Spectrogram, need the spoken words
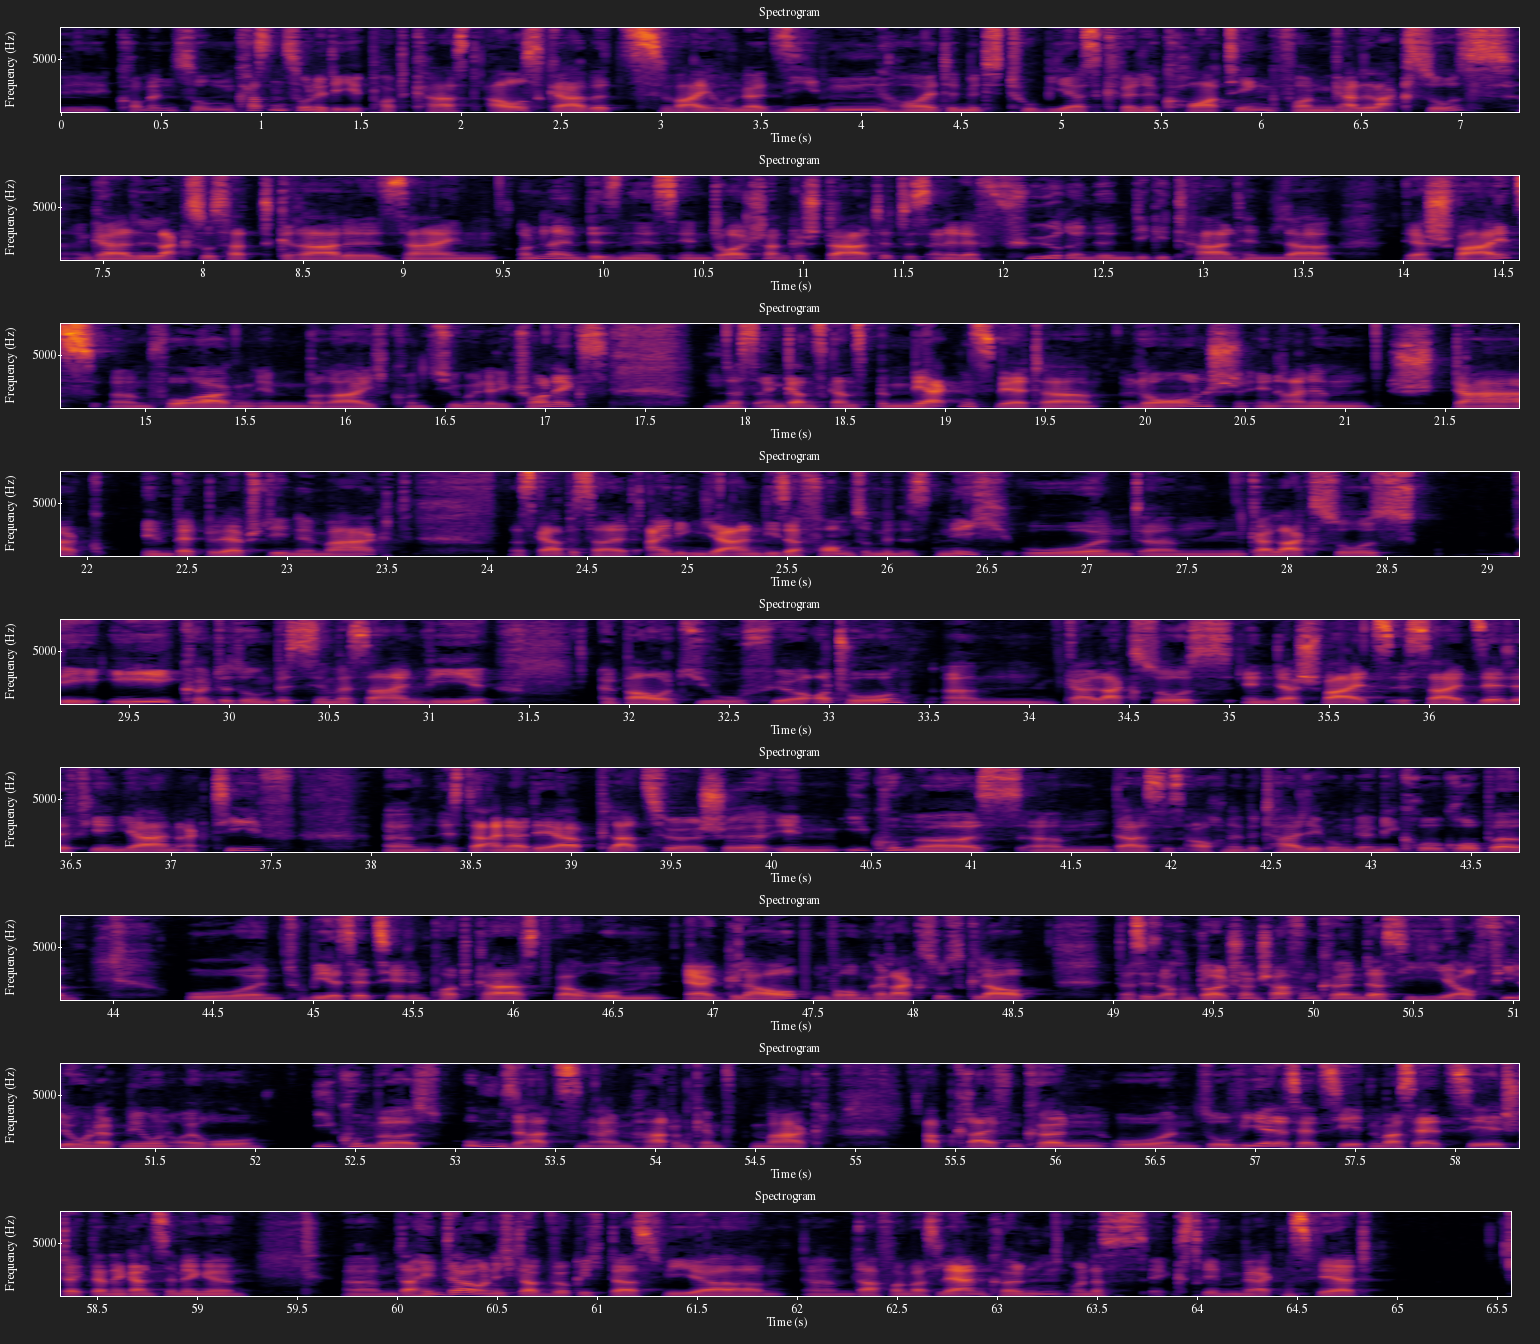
Willkommen zum Kassenzone.de Podcast, Ausgabe 207. Heute mit Tobias Quelle Korting von Galaxus. Galaxus hat gerade sein Online-Business in Deutschland gestartet, ist einer der führenden Digitalhändler der Schweiz, ähm, vorragend im Bereich Consumer Electronics. Und das ist ein ganz, ganz bemerkenswerter Launch in einem stark im Wettbewerb stehenden Markt. Das gab es seit einigen Jahren dieser Form zumindest nicht. Und ähm, Galaxus De könnte so ein bisschen was sein wie About You für Otto. Ähm, Galaxus in der Schweiz ist seit sehr, sehr vielen Jahren aktiv, ähm, ist da einer der Platzhirsche im E-Commerce. Ähm, da ist es auch eine Beteiligung der Mikrogruppe. Und Tobias erzählt im Podcast, warum er glaubt und warum Galaxus glaubt, dass sie es auch in Deutschland schaffen können, dass sie hier auch viele hundert Millionen Euro E-Commerce-Umsatz in einem hart umkämpften Markt abgreifen können. Und so wie er das erzählt und was er erzählt, steckt da eine ganze Menge ähm, dahinter. Und ich glaube wirklich, dass wir ähm, davon was lernen können. Und das ist extrem bemerkenswert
